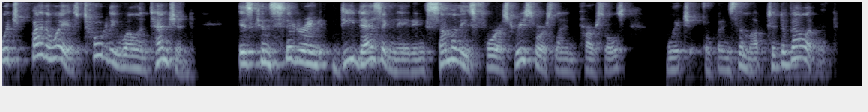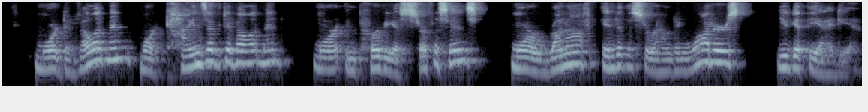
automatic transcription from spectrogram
which by the way is totally well-intentioned, is considering de-designating some of these forest resource land parcels, which opens them up to development. More development, more kinds of development, more impervious surfaces, more runoff into the surrounding waters, you get the idea.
